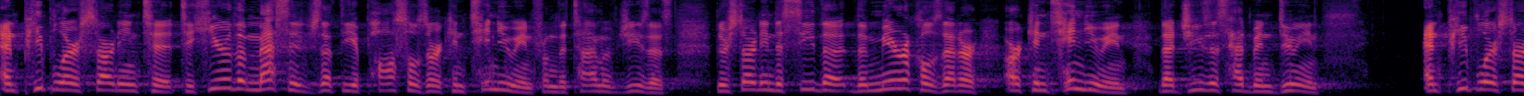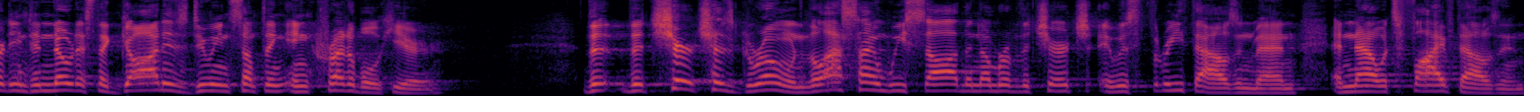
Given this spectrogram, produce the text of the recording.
And people are starting to, to hear the message that the apostles are continuing from the time of Jesus. They're starting to see the, the miracles that are, are continuing that Jesus had been doing. And people are starting to notice that God is doing something incredible here. The, the church has grown. The last time we saw the number of the church, it was 3,000 men, and now it's 5,000.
